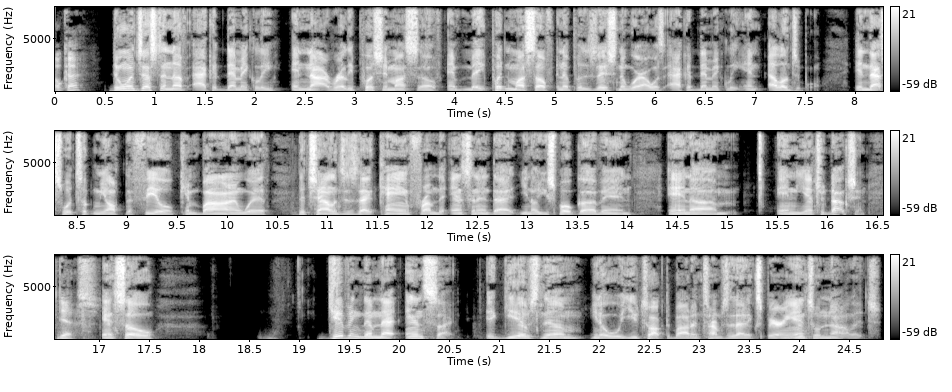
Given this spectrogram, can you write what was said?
Okay. doing just enough academically and not really pushing myself and make, putting myself in a position where I was academically ineligible. And that's what took me off the field combined with the challenges that came from the incident that, you know, you spoke of in, in, um, in the introduction. Yes. And so giving them that insight, it gives them, you know, what you talked about in terms of that experiential knowledge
